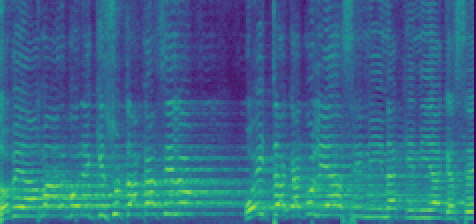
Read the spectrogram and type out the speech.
তবে আমার ঘরে কিছু টাকা ছিল, ওই টাকাগুলি আসেনি নাকি নিয়ে গেছে।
